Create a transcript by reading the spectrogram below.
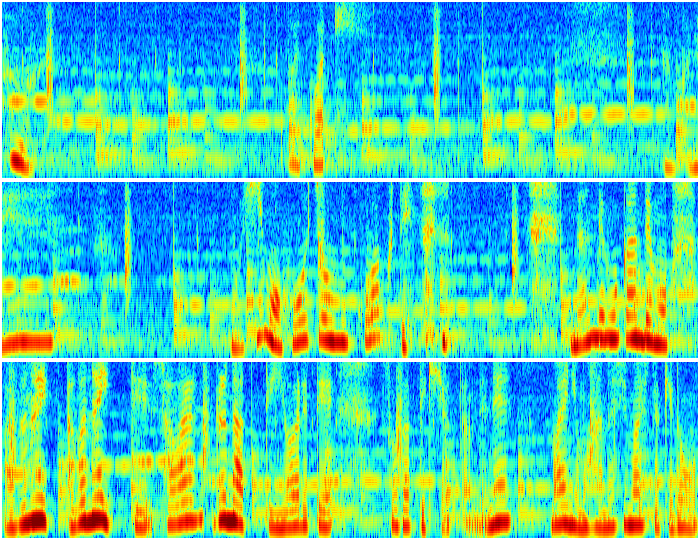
ふう。怖いなんかねもう火も包丁も怖くて。何でもかんでも危ない危ないって触るなって言われて育ってきちゃったんでね。前にも話しましたけど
